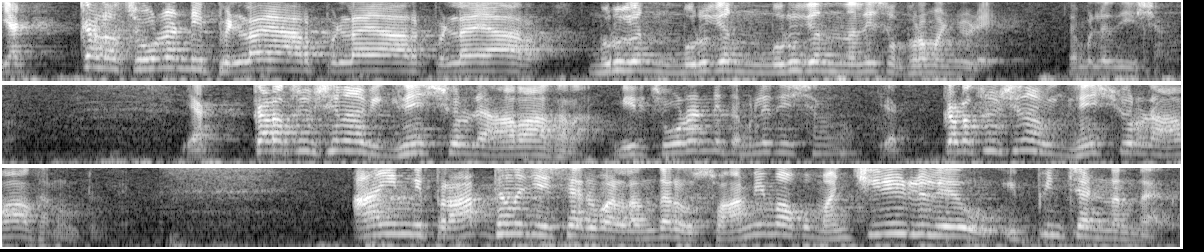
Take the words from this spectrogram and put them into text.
ఎక్కడ చూడండి పిల్లయార్ పిల్లయార్ పిల్లయార్ మురుగన్ మురుగన్ మురుగన్ అని సుబ్రహ్మణ్యుడే తమిళ దేశంలో ఎక్కడ చూసినా విఘ్నేశ్వరుడి ఆరాధన. మీరు చూడండి తమిళ దేశంలో ఎక్కడ చూసినా విఘ్నేశ్వరుడి ఆరాధన ఉంటుంది. ఆయన్ని ప్రార్థన చేశారు వాళ్ళందరూ స్వామి మాకు మంచినీళ్ళు లేవు ఇప్పించండి అన్నారు.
